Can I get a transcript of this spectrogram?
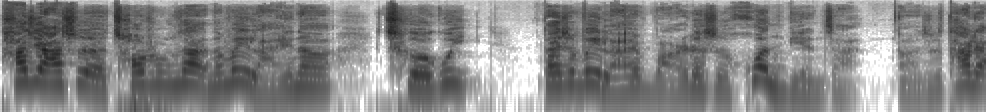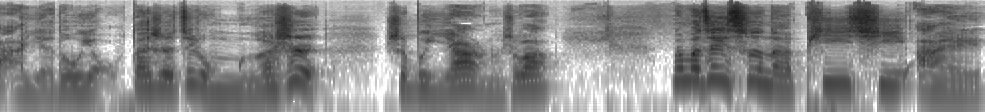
他家是超充站，那蔚来呢车贵，但是蔚来玩的是换电站啊，就是他俩也都有，但是这种模式是不一样的，是吧？那么这次呢，P 七 i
